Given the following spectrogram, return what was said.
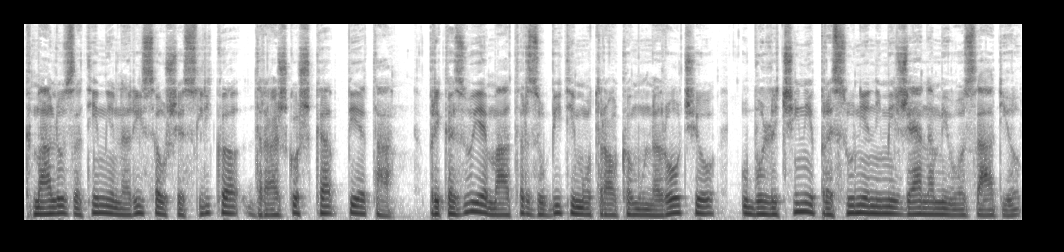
Kmalu zatem je narisal še sliko Dražgoška Pieta prikazuje mater z ubitim otrokom v naročju, v bolečini presunjenimi ženami v ozadju.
